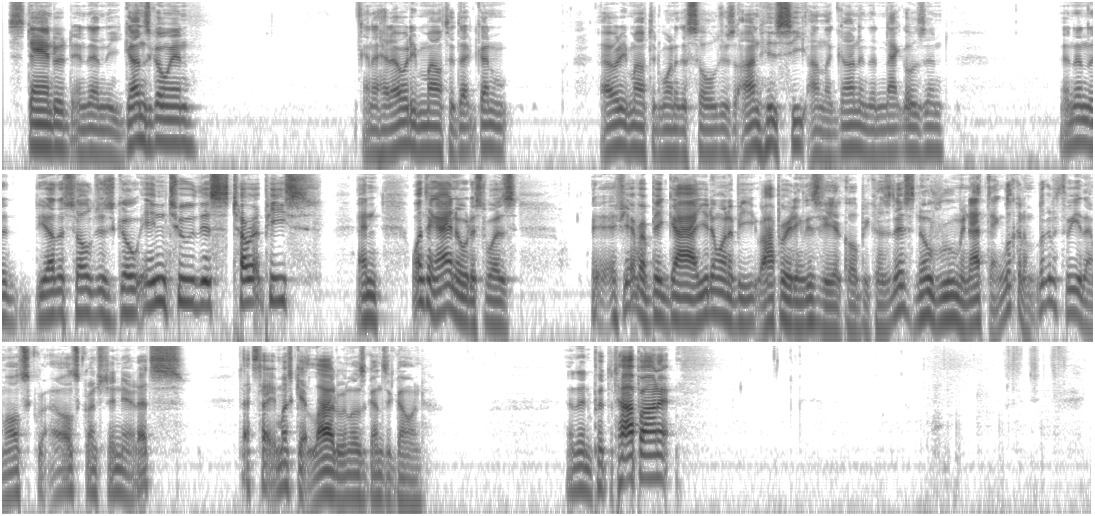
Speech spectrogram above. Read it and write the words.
standard, and then the guns go in. And I had already mounted that gun I already mounted one of the soldiers on his seat on the gun, and then that goes in. And then the, the other soldiers go into this turret piece. And one thing I noticed was if you're a big guy, you don't want to be operating this vehicle because there's no room in that thing. Look at them. Look at the three of them all, scr all scrunched in there. That's that's tight. It must get loud when those guns are going. And then put the top on it.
